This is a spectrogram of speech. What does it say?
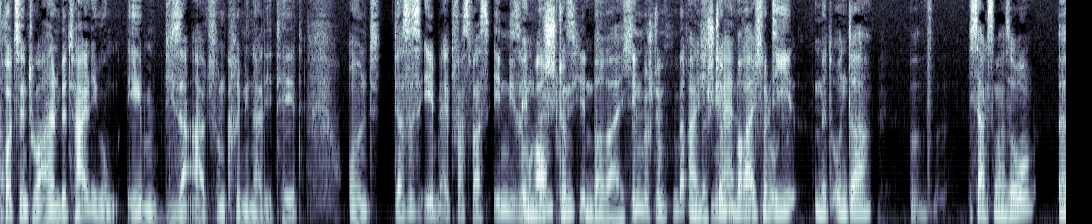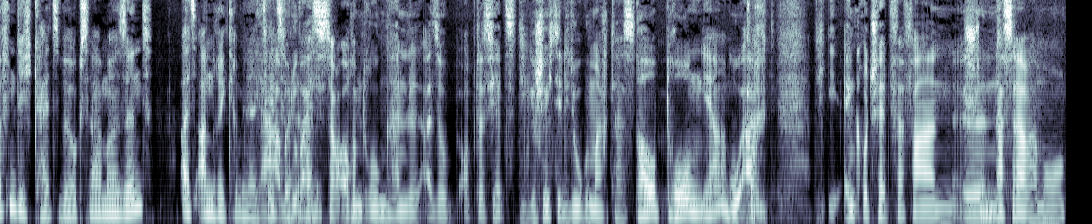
prozentualen Beteiligung eben dieser Art von Kriminalität. Und das ist eben etwas, was in diesem in Raum bestimmten passiert. Bereichen. In bestimmten Bereichen. In bestimmten ja, Bereichen, absolut. die mitunter, ich sag's mal so, öffentlichkeitswirksamer sind als andere Ja, Kriminalitätsfälle. aber du weißt es doch auch im Drogenhandel. Also ob das jetzt die Geschichte, die du gemacht hast, Raub, Drogen, ja. U8, die EncroChat-Verfahren, äh, Nasser Ramo,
